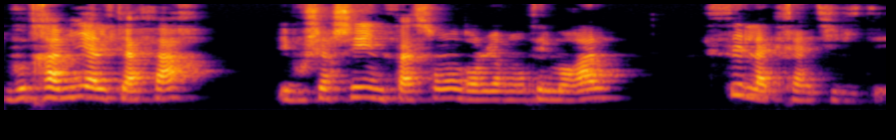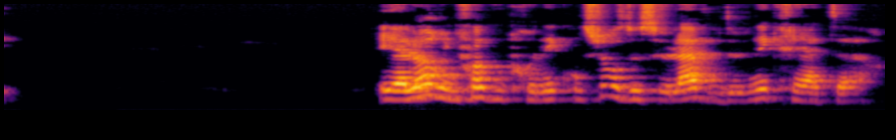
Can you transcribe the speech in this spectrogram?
Votre ami a le cafard et vous cherchez une façon d'en lui remonter le moral, c'est de la créativité. Et alors, une fois que vous prenez conscience de cela, vous devenez créateur.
